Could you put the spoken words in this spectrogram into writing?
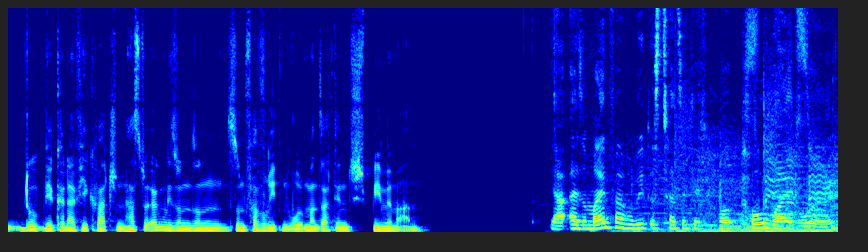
du, wir können ja viel quatschen. Hast du irgendwie so einen, so einen, so einen Favoriten, wo man sagt, den spielen wir mal an. Ja, also mein Favorit ist tatsächlich Whole Wild World.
